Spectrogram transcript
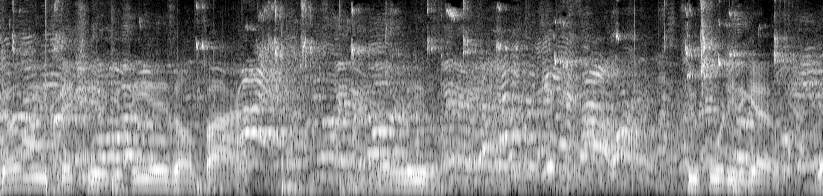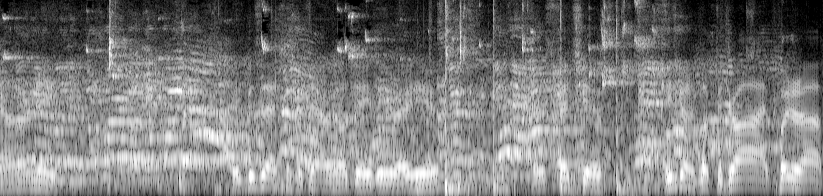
Don't leave Fitzhugh because he is on fire. Don't leave him. 2.40 to go. Down underneath. Big possession for Tower Hill JV right here. There's Fitzhugh. He's going to look to drive, put it up.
